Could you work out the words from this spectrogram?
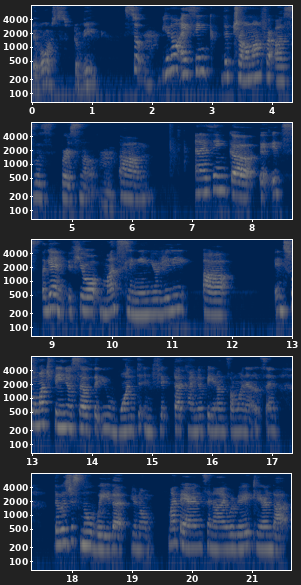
divorce to be So, you know, I think the trauma for us was personal. Mm. Um, and I think uh, it's, again, if you're mudslinging, you're really uh, in so much pain yourself that you want to inflict that kind of pain on someone else. And there was just no way that, you know, my parents and I were very clear on that.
